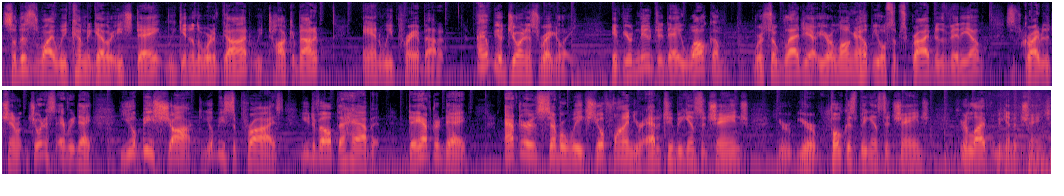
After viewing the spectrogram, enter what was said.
So, this is why we come together each day. We get in the Word of God, we talk about it, and we pray about it. I hope you'll join us regularly. If you're new today, welcome. We're so glad you're along. I hope you will subscribe to the video, subscribe to the channel. Join us every day. You'll be shocked. You'll be surprised. You develop the habit day after day. After several weeks, you'll find your attitude begins to change, your, your focus begins to change, your life will begin to change.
